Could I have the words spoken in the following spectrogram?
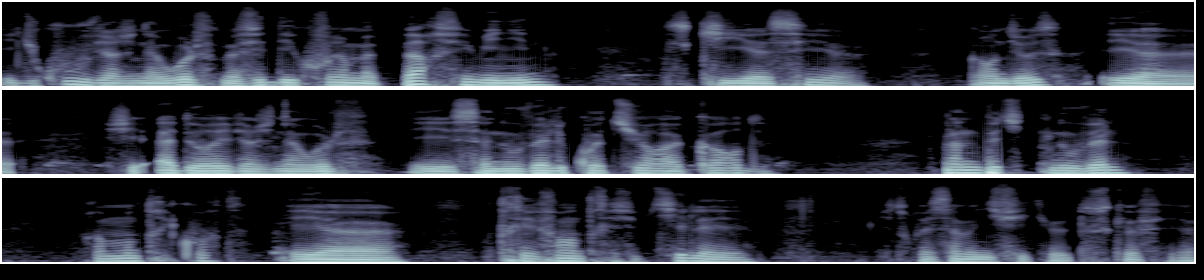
et du coup, Virginia Woolf m'a fait découvrir ma part féminine, ce qui est assez grandiose. Et j'ai adoré Virginia Woolf et sa nouvelle Quatuor à cordes. Plein de petites nouvelles vraiment très courte et euh, très fin, très subtile. Et j'ai trouvé ça magnifique, euh, tout ce qu'a fait. Euh,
